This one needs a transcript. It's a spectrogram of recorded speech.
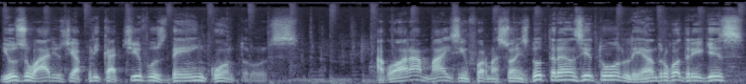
e usuários de aplicativos de encontros. Agora, mais informações do trânsito. Leandro Rodrigues.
